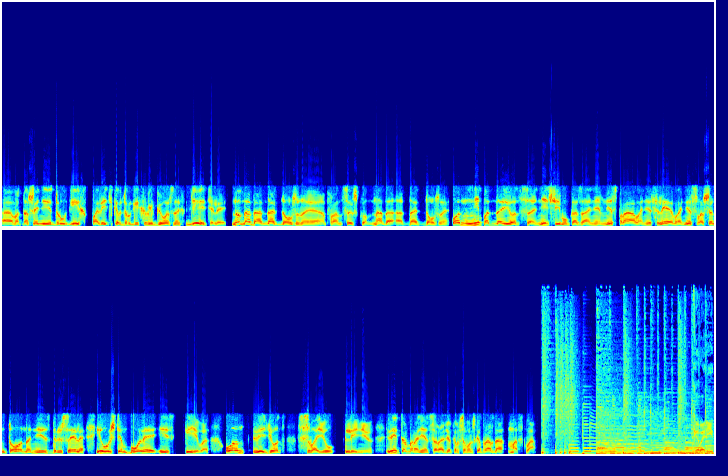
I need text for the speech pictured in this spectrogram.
э, в отношении других политиков, других религиозных деятелей. Но надо отдать должное Франциску, надо отдать должное. Он не поддается ничьим указаниям ни справа, ни слева, ни с Вашингтона, ни из Брюсселя Брюсселя и уж тем более из Киева. Он ведет свою линию. Виктор Баранец, радио «Комсомольская правда», Москва. Говорит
